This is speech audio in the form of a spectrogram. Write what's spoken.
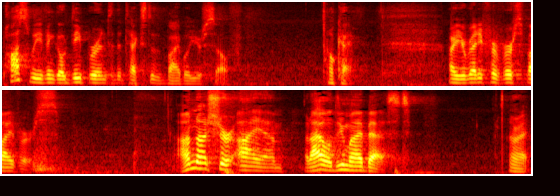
possibly even go deeper into the text of the Bible yourself. Okay. Are you ready for verse by verse? I'm not sure I am, but I will do my best. All right.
